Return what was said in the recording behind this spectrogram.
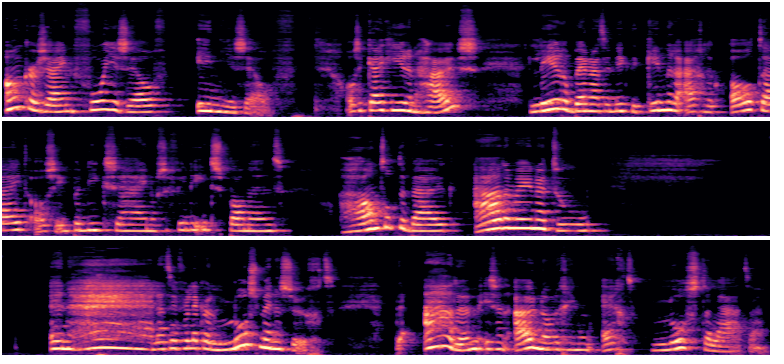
anker zijn voor jezelf in jezelf. Als ik kijk hier in huis, leren Bernard en ik de kinderen eigenlijk altijd als ze in paniek zijn of ze vinden iets spannend. Hand op de buik, adem er naartoe. En laat even lekker los met een zucht. De adem is een uitnodiging om echt los te laten.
